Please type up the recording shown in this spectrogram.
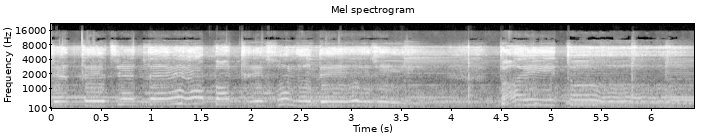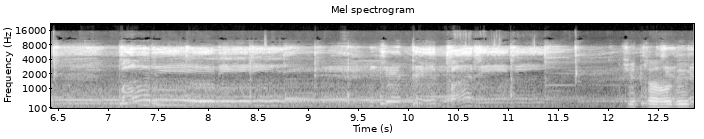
যেতে যেতে চিত্রা নদীর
